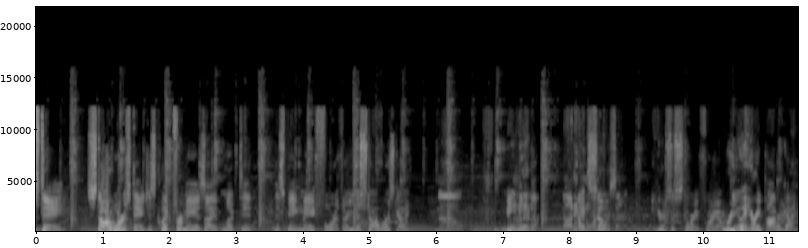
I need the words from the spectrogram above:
Thursday, Star Wars Day. Just click for me as I looked at this being May 4th. Are you a Star Wars guy? No, Me not neither. Not even I- so- 100%. Here's a story for you. Were you a Harry Potter guy?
